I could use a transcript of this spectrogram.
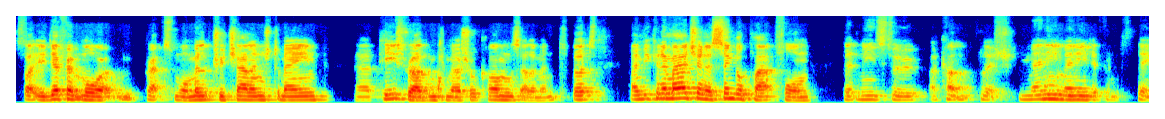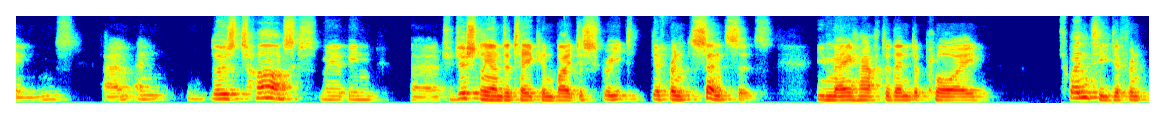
slightly different, more perhaps more military challenge domain uh, piece rather than commercial comms element. But um, you can imagine a single platform that needs to accomplish many, many different things. Um, and those tasks may have been uh, traditionally undertaken by discrete different sensors. You may have to then deploy 20 different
